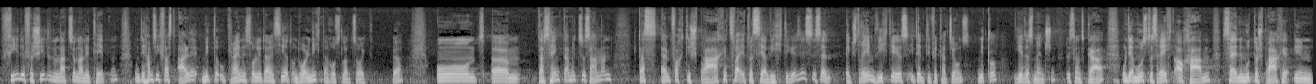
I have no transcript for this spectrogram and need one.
viele verschiedene Nationalitäten und die haben sich fast alle mit der Ukraine solidarisiert und wollen nicht nach Russland zurück. Ja? Und ähm, das hängt damit zusammen, dass einfach die Sprache zwar etwas sehr Wichtiges ist, es ist ein extrem wichtiges Identifikationsmittel jedes Menschen, das ist ganz klar. Und er muss das Recht auch haben, seine Muttersprache im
